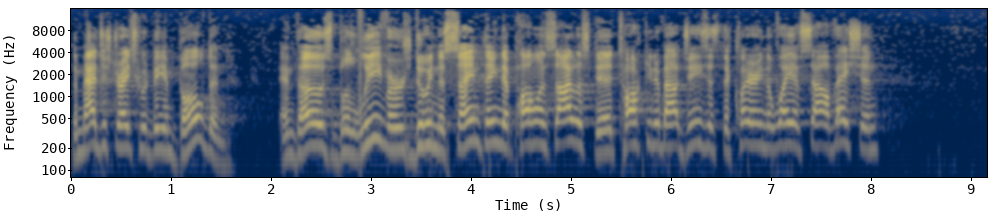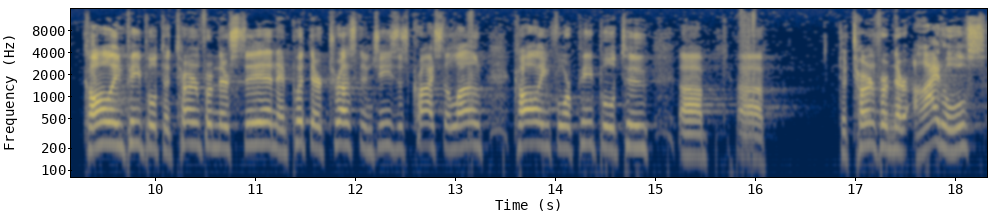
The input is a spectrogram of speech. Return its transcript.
the magistrates would be emboldened and those believers doing the same thing that Paul and Silas did, talking about Jesus, declaring the way of salvation, calling people to turn from their sin and put their trust in Jesus Christ alone, calling for people to, uh, uh, to turn from their idols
